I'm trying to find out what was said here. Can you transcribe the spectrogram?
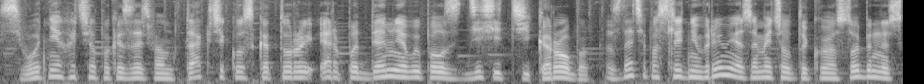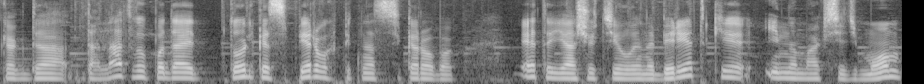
Сегодня я хотел показать вам тактику, с которой РПД мне выпал с 10 коробок. Знаете, в последнее время я заметил такую особенность, когда донат выпадает только с первых 15 коробок. Это я ощутил и на беретке, и на Мак 7.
